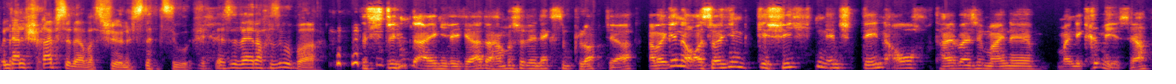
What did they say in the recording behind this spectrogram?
Und dann schreibst du da was Schönes dazu. Das wäre doch super. Das stimmt eigentlich, ja. Da haben wir schon den nächsten Plot, ja. Aber genau, aus solchen Geschichten entstehen auch teilweise meine meine Krimis, ja.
